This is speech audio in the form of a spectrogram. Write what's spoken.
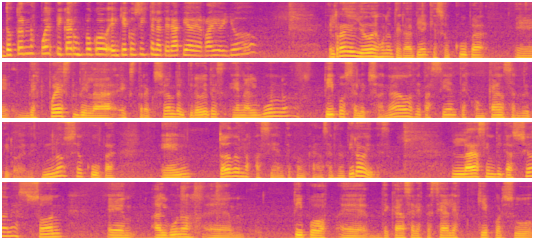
Doctor, ¿nos puede explicar un poco en qué consiste la terapia de radio yodo? El radio yodo es una terapia que se ocupa eh, después de la extracción del tiroides en algunos tipos seleccionados de pacientes con cáncer de tiroides. No se ocupa en todos los pacientes con cáncer de tiroides. Las indicaciones son eh, algunos eh, tipos de cáncer especiales que por sus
